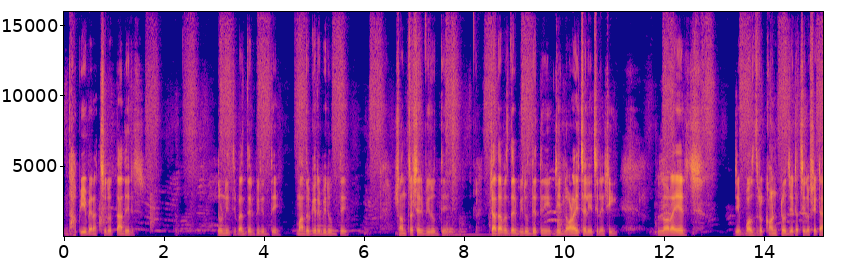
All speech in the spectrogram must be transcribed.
ধাপিয়ে বেড়াচ্ছিল, তাদের দুর্নীতিবাদদের বিরুদ্ধে, মাদকের বিরুদ্ধে, সন্ত্রাসের বিরুদ্ধে, চাঁদাবাজদের বিরুদ্ধে তিনি যে লড়াই চালিয়েছিলেন, সেই লড়াইয়ের যে বজ্র কণ্ঠ যেটা ছিল, সেটা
